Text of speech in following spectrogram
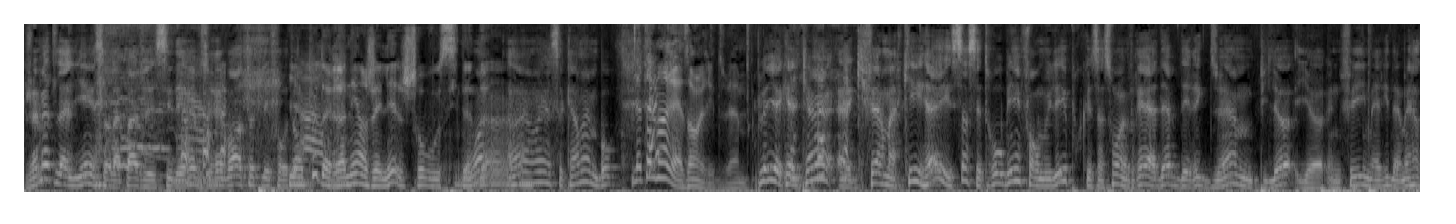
Je vais mettre le lien sur la page de CDR, vous irez voir toutes les Il photos. y a un peu de René Angélil, je trouve aussi dedans. Ouais, ouais, ouais, c'est quand même beau. Il a tellement raison, Eric Duhem. Puis là, il y a quelqu'un euh, qui fait remarquer, hey, ça c'est trop bien formulé pour que ça soit un vrai adepte d'Éric Duhem. Puis là, il y a une fille, Marie Demers,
